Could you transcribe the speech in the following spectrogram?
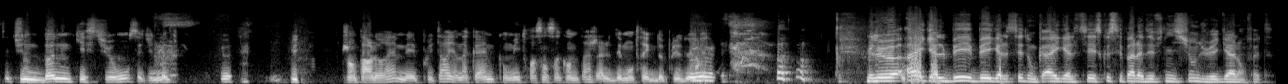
C'est une bonne question, c'est une bonne question. que plus tard, J'en parlerai, mais plus tard, il y en a quand même qui ont mis 350 pages à le démontrer que de plus de égale. Mais le A égale B et B égale C, donc A égale C, est-ce que c'est pas la définition du égal en fait?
